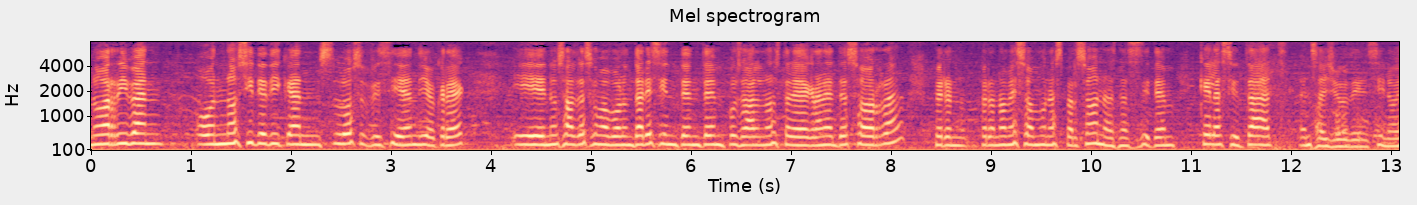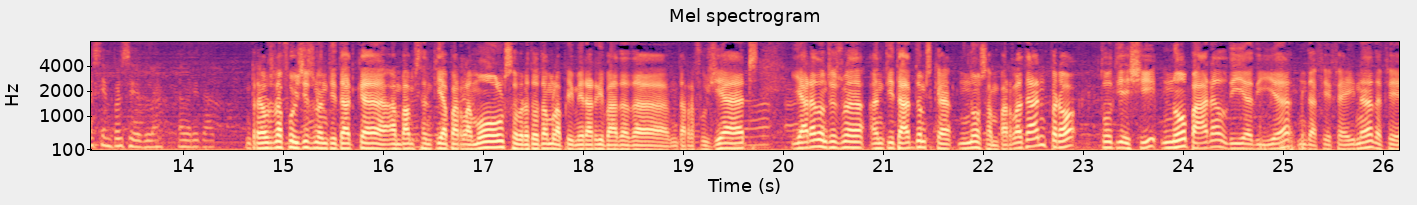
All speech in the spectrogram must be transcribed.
no arriben o no s'hi dediquen lo suficient, jo crec, i nosaltres com a voluntaris intentem posar el nostre granet de sorra, però, però només som unes persones, necessitem que la ciutat ens ajudi, si no és impossible, la veritat. Reus Refugi és una entitat que en vam sentir a parlar molt, sobretot amb la primera arribada de, de refugiats, i ara doncs, és una entitat doncs, que no se'n parla tant, però tot i així no para el dia a dia de fer feina, de fer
